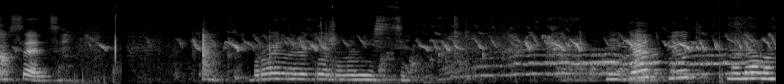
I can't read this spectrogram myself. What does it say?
Несеться. Так, бройлери теж на місці. Їдять, п'ють, наляла.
